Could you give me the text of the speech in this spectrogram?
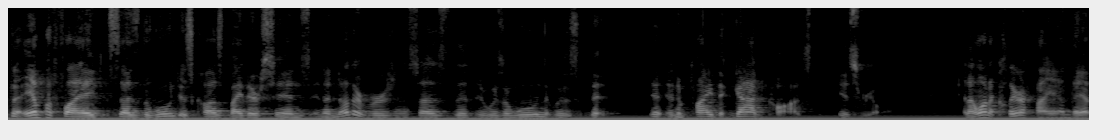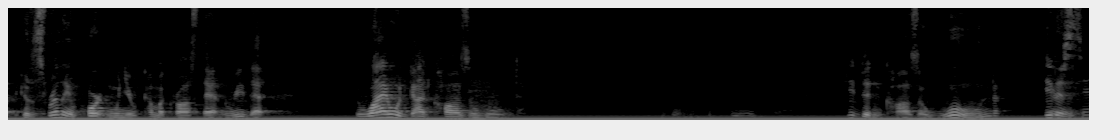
the Amplified says the wound is caused by their sins, and another version says that it was a wound that was that it implied that God caused Israel. And I want to clarify on that because it's really important when you come across that and read that. Why would God cause a wound? He didn't cause a wound. He Their didn't sin.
